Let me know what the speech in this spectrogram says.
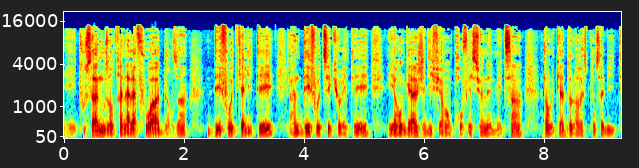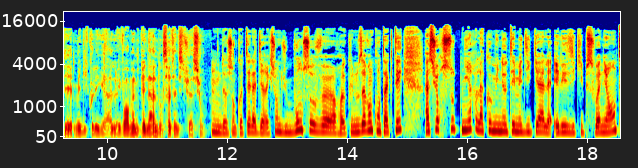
Et tout ça nous entraîne à la fois dans un défaut de qualité, un défaut de sécurité et engage les différents professionnels médecins dans le cadre de leur responsabilité médico-légale et voire même pénale dans certaines situations. De son côté, la direction du Bon Sauveur que nous avons contacté assure soutenir la communauté médicale et les équipes soignantes.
